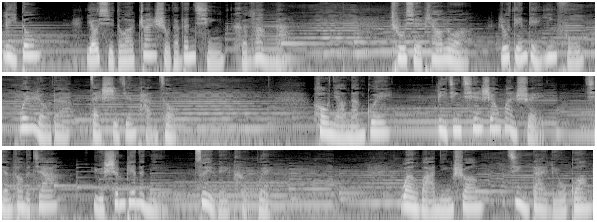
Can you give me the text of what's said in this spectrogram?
立冬，有许多专属的温情和浪漫。初雪飘落。如点点音符，温柔的在世间弹奏。候鸟南归，历经千山万水，前方的家与身边的你最为可贵。万瓦凝霜，静待流光。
